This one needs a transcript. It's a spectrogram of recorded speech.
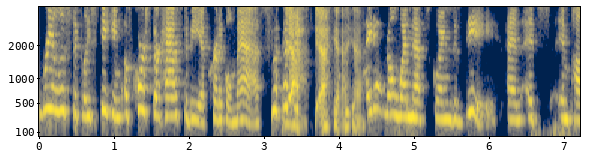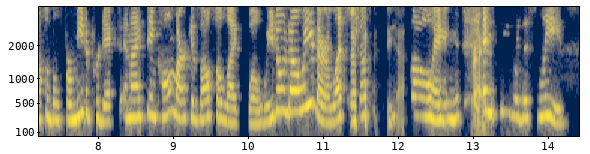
realistically speaking, of course, there has to be a critical mass. yeah, yeah, yeah, yeah. I don't know when that's going to be, and it's impossible for me to predict. And I think Hallmark is also like, well, we don't know either. Let's just yeah. going right. and see where this leads.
